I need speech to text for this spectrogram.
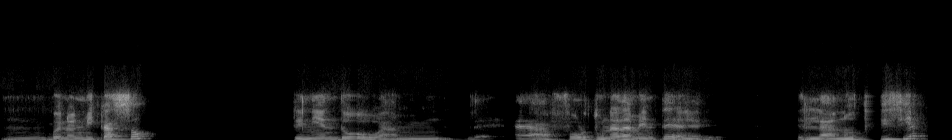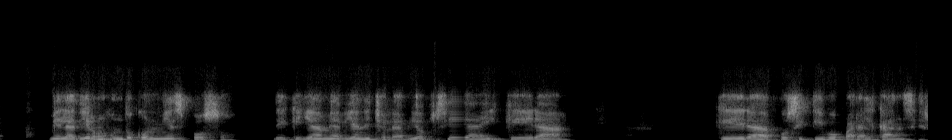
Mm, bueno, en mi caso, teniendo afortunadamente la noticia, me la dieron junto con mi esposo de que ya me habían hecho la biopsia y que era, que era positivo para el cáncer.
